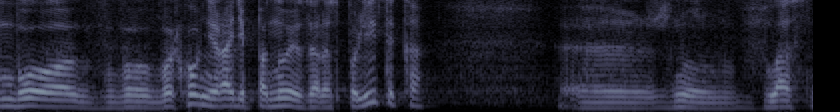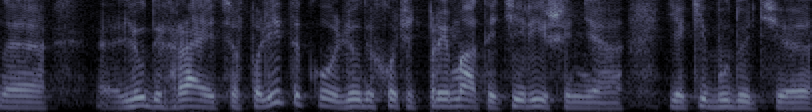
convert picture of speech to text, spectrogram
бо в Верховній Раді панує зараз політика. Е, Ну, власне, люди граються в політику, люди хочуть приймати ті рішення, які будуть е,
